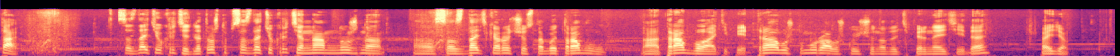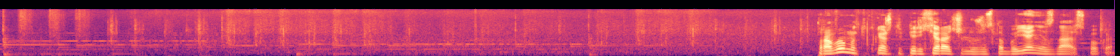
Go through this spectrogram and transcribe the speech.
Так. Создайте укрытие. Для того, чтобы создать укрытие, нам нужно э, создать, короче, с тобой траву. А, трава теперь. Травушку, муравушку еще надо теперь найти, да? Пойдем. Травы мы тут, конечно, перехерачили уже с тобой. Я не знаю, сколько.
